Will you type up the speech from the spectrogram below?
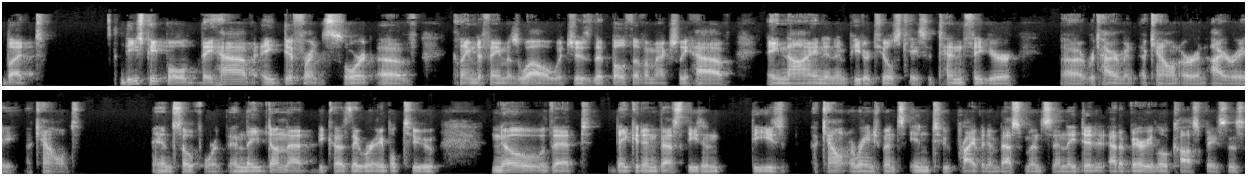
but these people they have a different sort of claim to fame as well, which is that both of them actually have a nine and in Peter Thiel's case, a 10 figure uh, retirement account or an IRA account and so forth. And they've done that because they were able to know that they could invest these in these account arrangements into private investments and they did it at a very low cost basis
